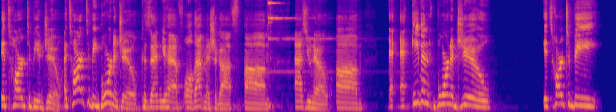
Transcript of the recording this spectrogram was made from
it's hard to be a Jew. It's hard to be born a Jew because then you have all that mishigas, um, as you know. Um, a- a- even born a Jew, it's hard to be,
